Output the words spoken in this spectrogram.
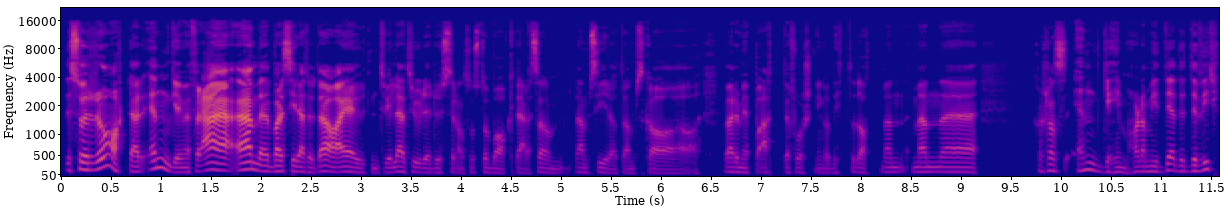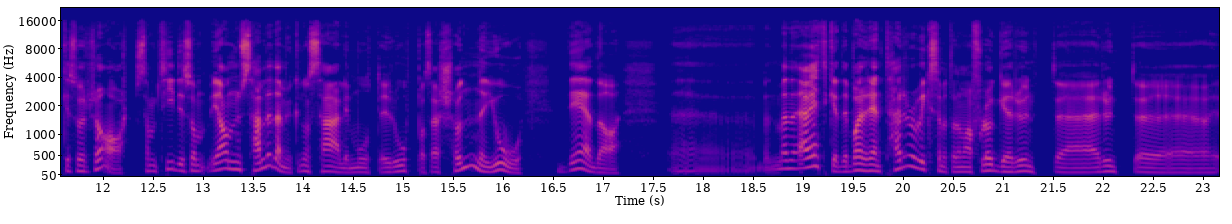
Det er så rart der endgamet, for jeg, jeg bare sier rett ut, jeg er uten tvil, jeg tror det er russerne som står bak der. Så de, sier at de skal være med på etterforskning og ditt og datt. Men, men hva slags endgame har de i det? det? Det, virker så rart. Samtidig som Ja, nå selger de jo ikke noe særlig mot Europa, så jeg skjønner jo det, da. Eh, men, men jeg vet ikke, det er bare ren terrorvirksomhet når man har rundt, eh, rundt uh,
